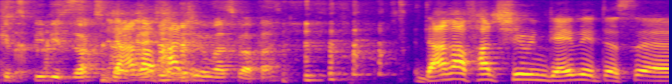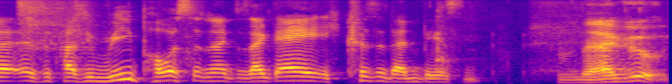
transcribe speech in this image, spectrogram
gibt es Bibi Blocksberg? Darauf hat- irgendwas verpasst? Darauf hat Shirin David das äh, so quasi repostet und hat gesagt, ey, ich küsse deinen Besen. Na gut.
